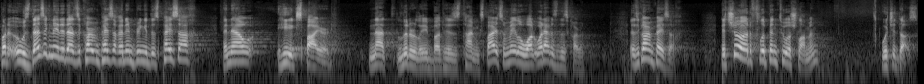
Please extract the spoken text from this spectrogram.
but it was designated as a korban pesach I didn't bring it this pesach and now he expired. Not literally but his time expired. So Mela, what, what happens to this korban? it's a korban pesach. It should flip into a shlamim which it does.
